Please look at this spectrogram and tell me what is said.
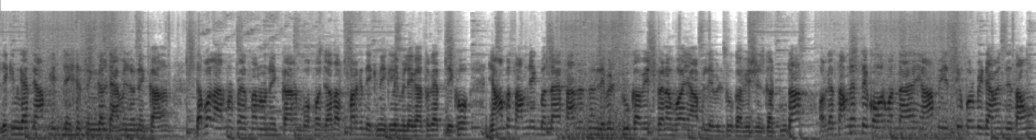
लेकिन गैस यहाँ पे सिंगल डैमेज होने के कारण डबल आर्मर पैसन होने के कारण बहुत ज़्यादा फ़र्क देखने के लिए मिलेगा। तो गैस देखो, यहाँ पे सामने एक बंदा है साथ में लेवल टू का वेस्ट पहना हुआ है, यहाँ पे लेवल टू का वेस्ट इसका टूटा। और क्या सामने से एक और बंदा है, यहाँ पे इसके ऊपर भी डैमेज देता हूँ।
